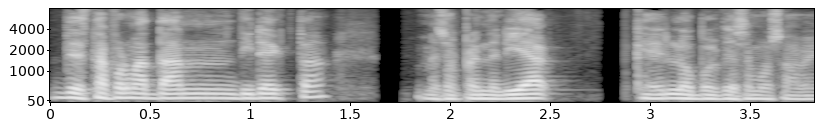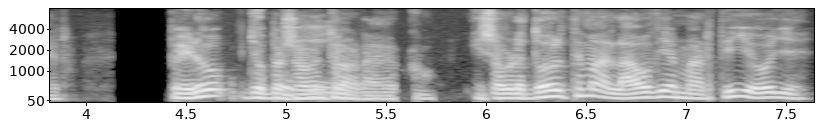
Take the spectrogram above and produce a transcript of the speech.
de esta forma tan directa, me sorprendería que lo volviésemos a ver. Pero yo personalmente lo agradezco. Y sobre todo el tema de la odia al martillo, oye.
